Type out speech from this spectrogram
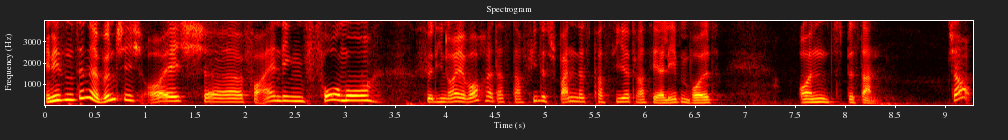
In diesem Sinne wünsche ich euch äh, vor allen Dingen FOMO für die neue Woche, dass da vieles Spannendes passiert, was ihr erleben wollt. Und bis dann. Ciao.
